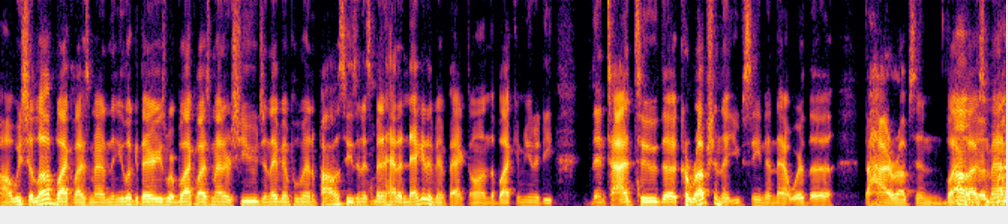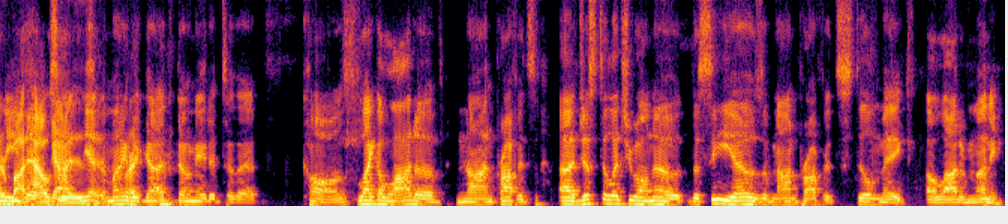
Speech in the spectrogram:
Oh, we should love Black Lives Matter. And then you look at the areas where Black Lives Matter is huge and they've implemented policies and it's been had a negative impact on the black community, then tied to the corruption that you've seen in that, where the the higher ups in Black Oh, Lives Matter bought houses. got- yeah, the money right. that got donated to that cause, like a lot of nonprofits. Uh, just to let you all know, the CEOs of nonprofits still make a lot of money.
